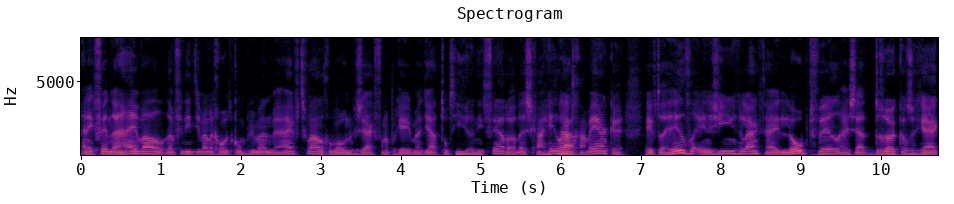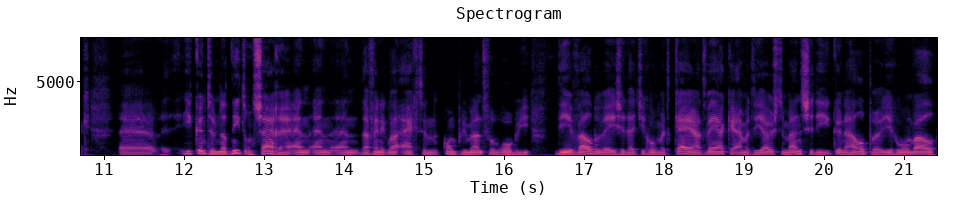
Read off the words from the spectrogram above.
En ik vind dat hij wel, daar verdient hij wel een groot compliment mee. Hij heeft wel gewoon gezegd van op een gegeven moment, ja, tot hier en niet verder. Dus ga heel hard gaan werken. Heeft er heel veel energie in gelegd. Hij loopt veel, hij zet druk als een gek. Uh, je kunt hem dat niet ontzeggen. En, en, en daar vind ik wel echt een compliment voor Robbie. Die heeft wel bewezen dat je gewoon met keihard werken en met de juiste mensen die je kunnen helpen, je gewoon wel,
